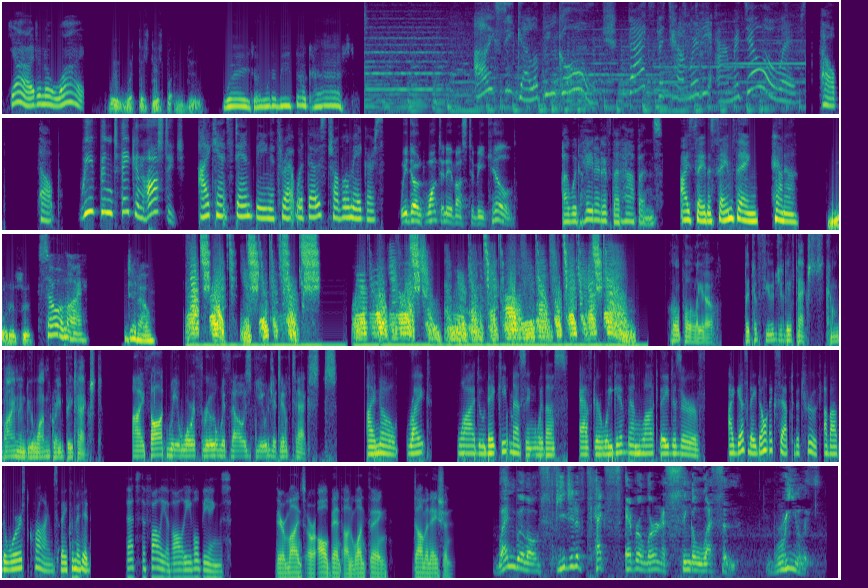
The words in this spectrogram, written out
Yeah, I don't know why. Wait, what does this button do? Wait, I want to meet the cast. I see Galloping Gulch. That's the town where the armadillo lives. Help. Help. We've been taken hostage. I can't stand being a threat with those troublemakers. We don't want any of us to be killed. I would hate it if that happens. I say the same thing, Hannah. So am I. Ditto. That's right, you stupid folks. We're the Evolution, and we're gonna take all of you down for taking us down. Oh polio. The two fugitive texts combine into one creepy text. I thought we were through with those fugitive texts. I know, right? Why do they keep messing with us, after we give them what they deserve? I guess they don't accept the truth about the worst crimes they committed. That's the folly of all evil beings. Their minds are all bent on one thing domination. When will those fugitive texts ever learn a single lesson? Really?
